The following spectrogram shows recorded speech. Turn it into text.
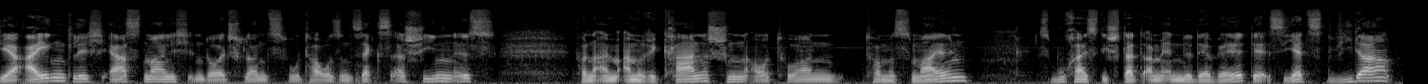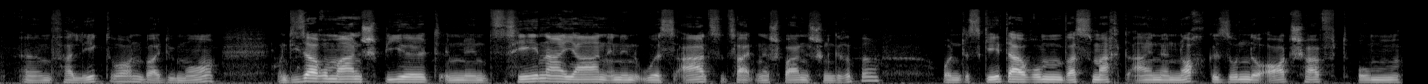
der eigentlich erstmalig in Deutschland 2006 erschienen ist von einem amerikanischen Autoren Thomas Mullen. Das Buch heißt Die Stadt am Ende der Welt. Der ist jetzt wieder ähm, verlegt worden bei Dumont. Und dieser Roman spielt in den Zehnerjahren in den USA zu Zeiten der spanischen Grippe. Und es geht darum, was macht eine noch gesunde Ortschaft, um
